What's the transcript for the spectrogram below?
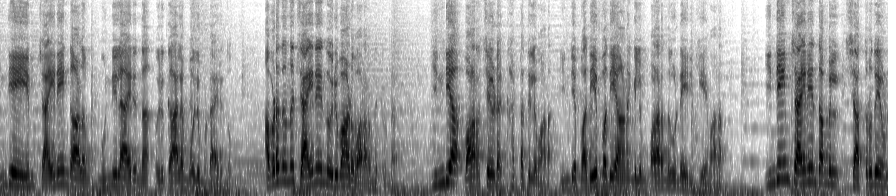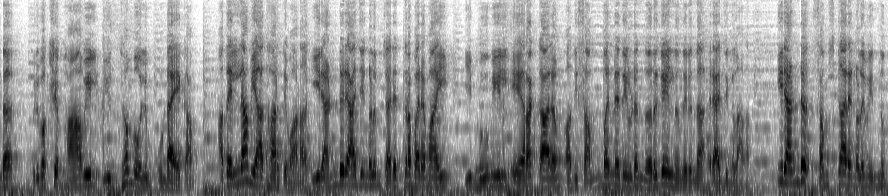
ഇന്ത്യയെയും ചൈനയും കാളും മുന്നിലായിരുന്ന ഒരു കാലം പോലും ഉണ്ടായിരുന്നു. അവിടെ നിന്ന് ചൈന ഇന്ന് ഒരുപാട് വളർന്നിട്ടുണ്ട്. ഇന്ത്യ വളർച്ചയുടെ ഘട്ടത്തിലുമാണ്. ഇന്ത്യ പതിയെ പതിയാണെങ്കിലും വളർന്നുകൊണ്ടേയിരിക്കുകയുമാണ് ഇന്ത്യയും ചൈനയും തമ്മിൽ ശത്രുതയുണ്ട്. ഒരുപക്ഷെ ഭാവിയിൽ യുദ്ധം പോലും ഉണ്ടായേക്കാം. അതെല്ലാം യാഥാർത്ഥ്യമാണ്. ഈ രണ്ട് രാജ്യങ്ങളും ചരിത്രപരമായി ഈ ഭൂമിയിൽ ഏറെക്കാലം അതിസമ്പന്നതയുടെ നെറുകയിൽ നിന്നിരുന്ന രാജ്യങ്ങളാണ്. ഈ രണ്ട് സംസ്കാരങ്ങളും ഇന്നും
